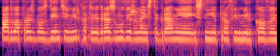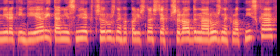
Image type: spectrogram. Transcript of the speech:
Padła prośba o zdjęcie Mirka, to ja od razu mówię, że na Instagramie istnieje profil Mirkowy Mirek Indier i tam jest Mirek w przeróżnych okolicznościach przyrody, na różnych lotniskach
